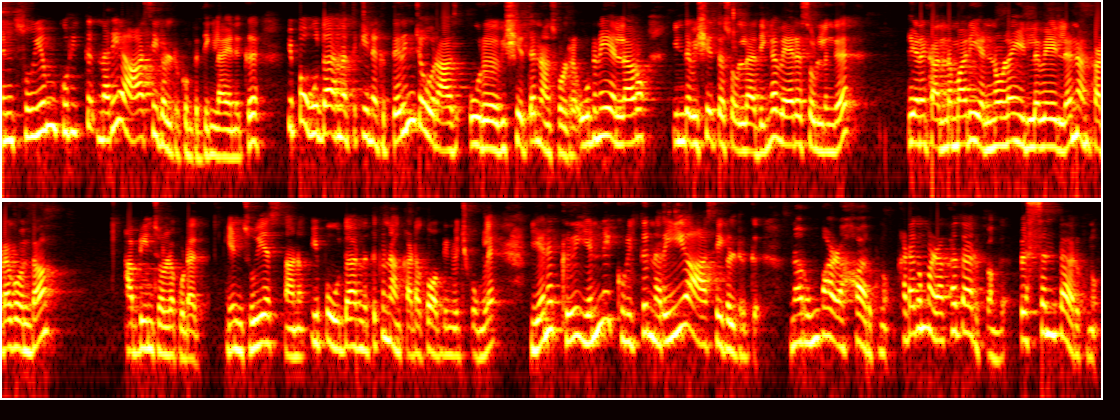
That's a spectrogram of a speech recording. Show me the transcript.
என் சுயம் குறித்து நிறைய ஆசைகள் இருக்கும் பார்த்தீங்களா எனக்கு? இப்போ உதாரணத்துக்கு எனக்கு தெரிஞ்ச ஒரு ஆ ஒரு விஷயத்த நான் சொல்கிறேன் உடனே எல்லாரும் இந்த விஷயத்த சொல்லாதீங்க வேற சொல்லுங்கள் எனக்கு அந்த மாதிரி எண்ணம்லாம் இல்லவே இல்லை. நான் கடகம் தான் அப்படின்னு சொல்லக்கூடாது. என் சுயஸ்தானம். இப்போ உதாரணத்துக்கு நான் கடகம் அப்படின்னு வச்சுக்கோங்களேன். எனக்கு என்னை குறித்து நிறைய ஆசைகள் இருக்குது நான் ரொம்ப அழகாக இருக்கணும். கடகம் அழகாக தான் இருப்பாங்க. ப்ளசண்ட்டாக இருக்கணும்.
